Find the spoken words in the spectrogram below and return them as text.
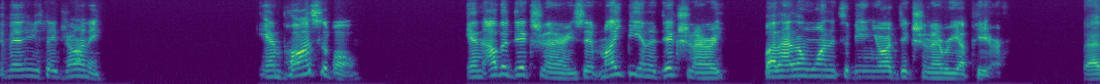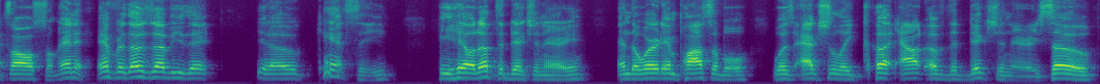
And then you say, Johnny, impossible. In other dictionaries, it might be in a dictionary, but I don't want it to be in your dictionary up here. That's awesome. And and for those of you that you know can't see, he held up the dictionary and the word impossible was actually cut out of the dictionary. So,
